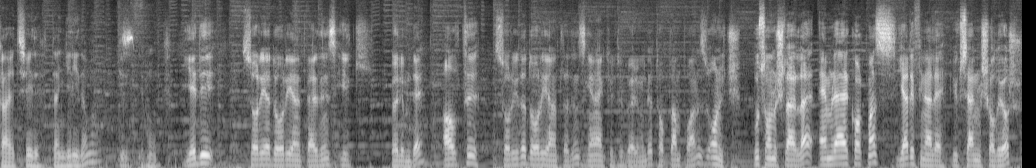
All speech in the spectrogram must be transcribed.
gayet şeydi dengeliydi ama biz yapamadık. 7 soruya doğru yanıt verdiniz ilk bölümde. 6 soruyu da doğru yanıtladınız genel kültür bölümünde. Toplam puanınız 13. Bu sonuçlarla Emre Erkorkmaz yarı finale yükselmiş oluyor.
